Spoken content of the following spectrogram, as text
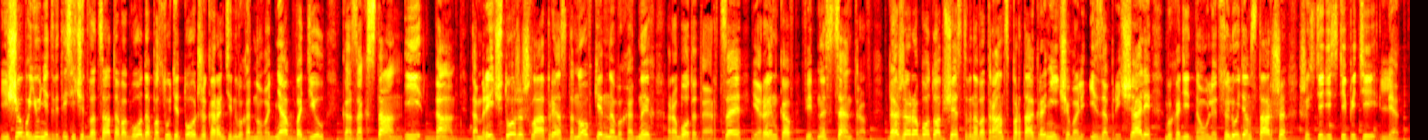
Еще в июне 2020 года, по сути, тот же карантин выходного дня вводил Казахстан. И да, там речь тоже шла о приостановке на выходных работы ТРЦ и рынков фитнес-центров. Даже работу общественного транспорта ограничивали и запрещали выходить на улицу людям старше 65 лет.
